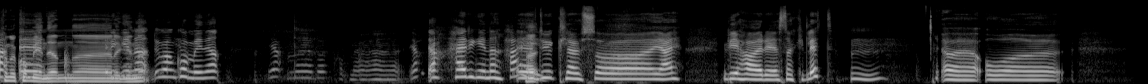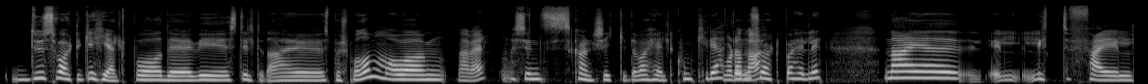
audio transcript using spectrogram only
kan du komme eh, inn igjen, eh, Regine. du kan komme inn igjen. Ja, Ja. Ja, Hei, Regine. Hei. Eh, Du, Klaus og jeg, vi har eh, snakket litt. Mm. Uh, og du svarte ikke helt på det vi stilte deg spørsmål om. Og Nei vel? jeg syns kanskje ikke det var helt konkret Hvordan det du svarte på heller. Nei, litt feil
